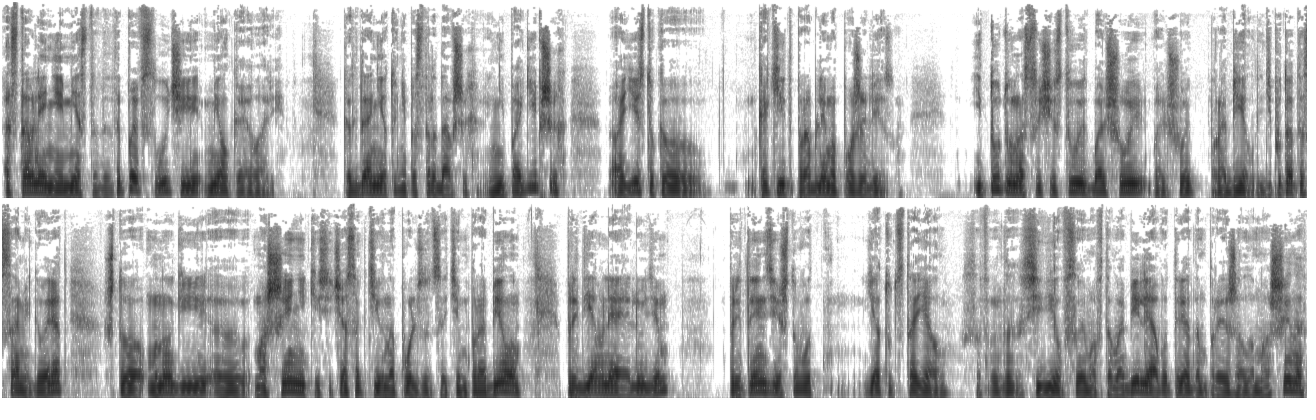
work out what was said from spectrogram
оставления места ДТП в случае мелкой аварии. Когда нету ни пострадавших, ни погибших, а есть только какие-то проблемы по железу. И тут у нас существует большой-большой пробел. И депутаты сами говорят, что многие э, мошенники сейчас активно пользуются этим пробелом, предъявляя людям претензии, что вот я тут стоял, сидел в своем автомобиле, а вот рядом проезжала машина,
